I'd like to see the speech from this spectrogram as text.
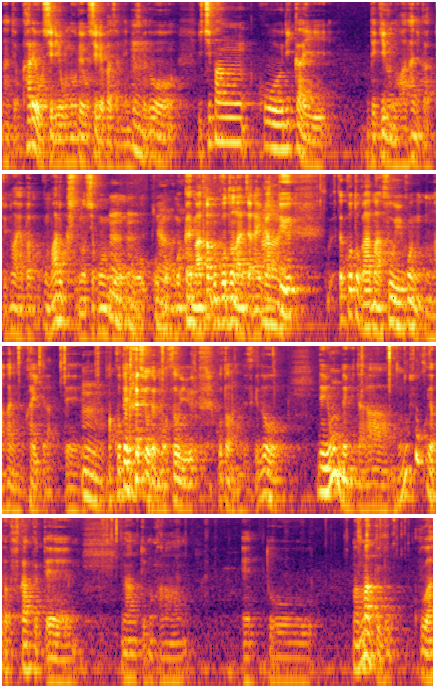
なんていうの彼を知り己を知ればじゃないんですけど、一番こう理解できるのは何かっていうのはやっぱりこうマルクスの資本論をもう一回学ぶことなんじゃないかっていうことが、まあ、そういう本の中にも書いてあって、ん。まあ、古典ラジオでもそういうことなんですけどで読んでみたらものすごくやっぱ深くてなんていうのかなえっと、まあ、うまく僕は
